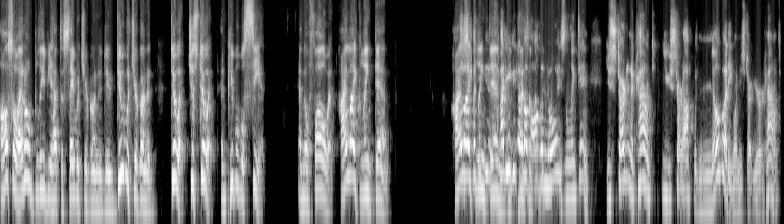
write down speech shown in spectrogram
also, I don't believe you have to say what you're going to do. Do what you're going to do it. Just do it, and people will see it, and they'll follow it. I like LinkedIn. I Just like how LinkedIn. You, how do you get above all the noise in LinkedIn? You start an account. You start off with nobody when you start your account.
